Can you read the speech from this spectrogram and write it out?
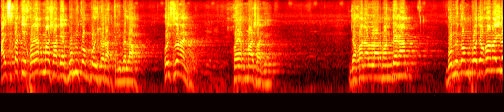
আইস তাকি কয়েক মাস আগে ভূমিকম্প হইল রাত্রিবেলা? হইছিল না? কয়েক মাস আগে। যখন আল্লাহর মন্দে গান, ভূমিকম্প যখন হইল,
